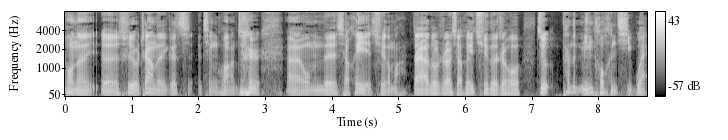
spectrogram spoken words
然后呢，呃，是有这样的一个情情况，就是，呃，我们的小黑也去了嘛。大家都知道，小黑去了之后，就他的名头很奇怪。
